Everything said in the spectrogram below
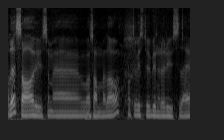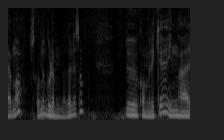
Og det sa hun som jeg var sammen med da òg, at hvis du begynner å ruse deg igjen nå, så kan du glemme det, liksom. Du kommer ikke inn her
